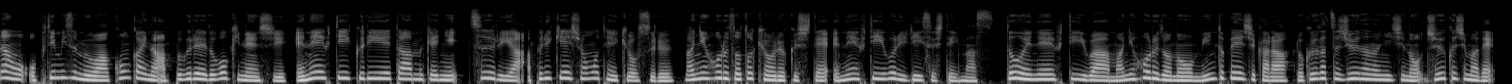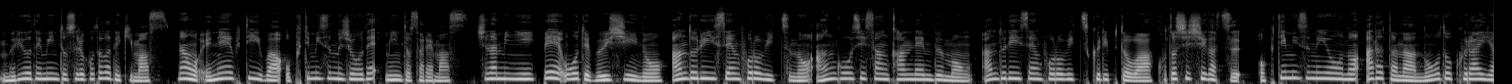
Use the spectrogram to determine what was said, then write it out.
なお、オプティミズムは今回のアップグレードを記念し、NFT クリエイター向けにツールやアプリケーションを提供するマニホルドと協力して NFT をリリースしています。同 NFT はマニホルドのミントページから6月17日の19時まで無料でミントすることができます。なお NFT はオプティミズム上でミントされます。ちなみに、米大手 VC のアンドリーセン・フォロウィッツの暗号資産関連部門アンドリーセン・フォロウィッツクリプトは今年4月、オプティミズム用の新たなノードクライアント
